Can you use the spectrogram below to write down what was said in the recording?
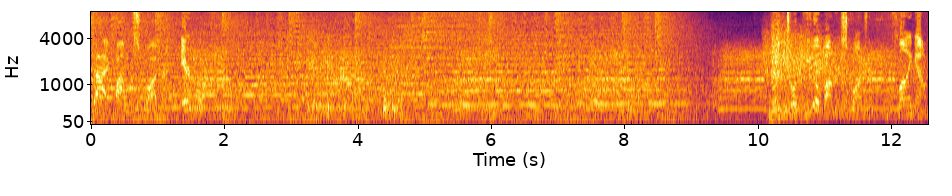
Dive Bomber Squadron. Airborne. Torpedo Bomber Squadron, flying out.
